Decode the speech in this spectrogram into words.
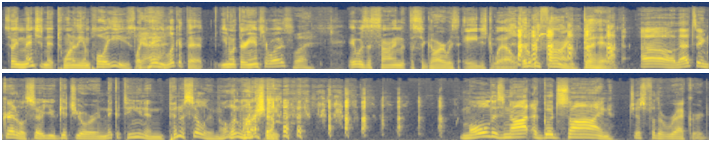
So he mentioned it to one of the employees, like, "Hey, look at that." You know what their answer was? What? It was a sign that the cigar was aged well. It'll be fine. Go ahead. Oh, that's incredible. So you get your nicotine and penicillin all in one shot. Mold is not a good sign, just for the record.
